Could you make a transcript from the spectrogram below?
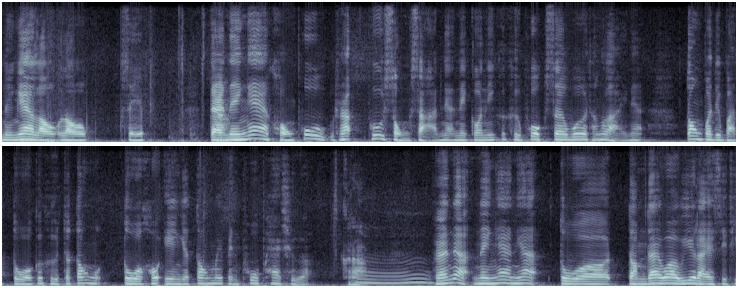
ในแง่เราเรา safe แต่ครับในแง่ของผู้รับผู้ส่งสารเนี่ยในกรณีก็คือพวกเซิร์ฟเวอร์ทั้งหลายเนี่ยต้องปฏิบัติตัวก็คือจะต้องตัวเขาเองจะต้องไม่เป็นผู้แพร่เชื้อครับอืมเพราะฉะนั้นเนี่ยในแง่เนี้ยตัวจำได้ว่าวิทยาลัย ICT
